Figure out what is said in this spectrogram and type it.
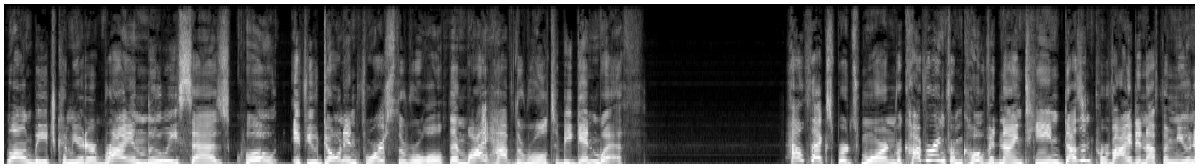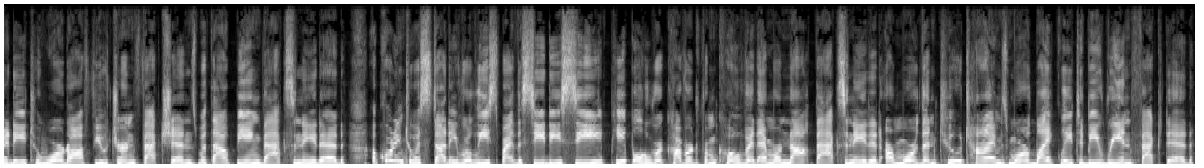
Long Beach commuter Brian Louie says, quote, if you don't enforce the rule, then why have the rule to begin with? Health experts warn recovering from COVID 19 doesn't provide enough immunity to ward off future infections without being vaccinated. According to a study released by the CDC, people who recovered from COVID and were not vaccinated are more than two times more likely to be reinfected.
